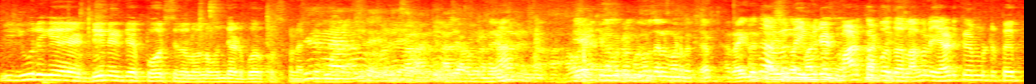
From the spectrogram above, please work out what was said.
ಈ ಇವರಿಗೆ ಗೆ ಪೋರ್ಸ್ ಇರಲ್ವಲ್ಲ ಒಂದೆರಡು ಬೋರ್ ಕೋರ್ಸ್ ದೂರದಲ್ಲಿ ಮಾಡ್ಬೇಕು ಸರ್ ರೈಲ್ವೆ ಅವೆಲ್ಲ ಇಮಿಡಿಯೇಟ್ ಮಾಡ್ಕೋಬೋದಲ್ಲ ಅವೆಲ್ಲ ಎರಡು ಕಿಲೋಮೀಟರ್ ಪೈಪ್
